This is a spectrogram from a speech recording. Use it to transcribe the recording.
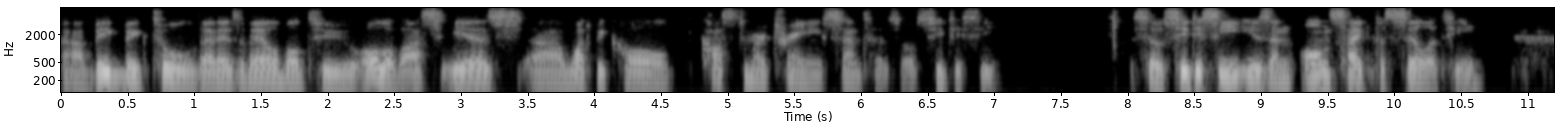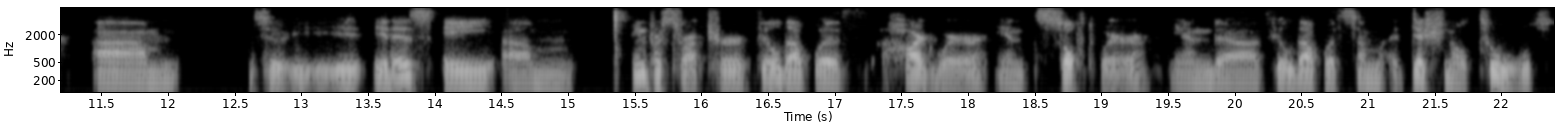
a big big tool that is available to all of us is uh, what we call customer training centers or CTC so CTC is an on-site facility. Um, so it, it is a um, infrastructure filled up with hardware and software and uh, filled up with some additional tools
